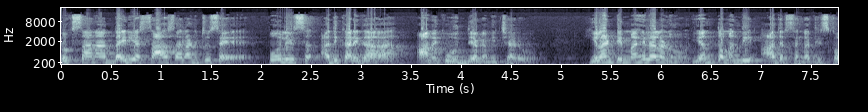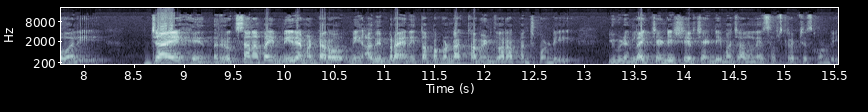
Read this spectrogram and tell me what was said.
రుక్సానా ధైర్య సాహసాలను చూసే పోలీస్ అధికారిగా ఆమెకు ఉద్యోగం ఇచ్చారు. ఇలాంటి మహిళలను ఎంతో మంది ఆదర్శంగా తీసుకోవాలి. జై హింద్. మరి రుక్సానాపై మీరేమంటారో మీ అభిప్రాయాన్ని తప్పకుండా కమెంట్ ద్వారా పంచుకోండి. ఈ వీడియోని లైక్ చేయండి షేర్ చేయండి మా ఛానల్ని సబ్స్క్రైబ్ చేసుకోండి.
